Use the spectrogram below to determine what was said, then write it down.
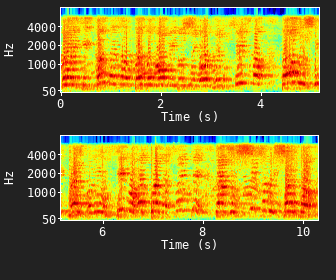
glorificando e exaltando o nome do Senhor Jesus Cristo, todos de branco, linho fino, resplandecente, que é a justiça do santo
